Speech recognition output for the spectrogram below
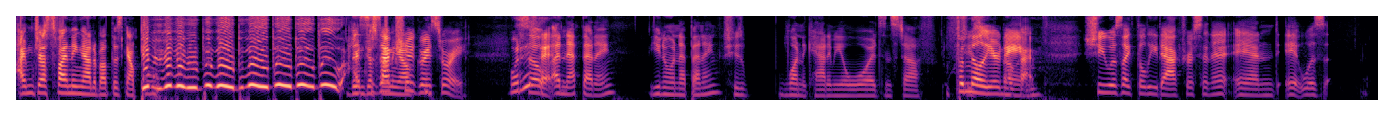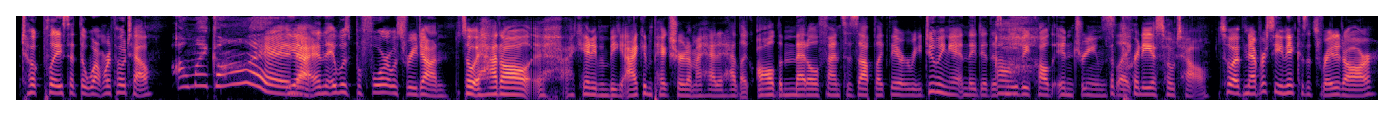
I'm just finding out about this now. Boo, boo, boo, boo, boo, boo, boo, boo, boo, boo, boo. This I'm just is actually out. a great story. What is so it? Annette Bening, you know Annette Bening? She's won Academy Awards and stuff. She's- Familiar okay. She was like the lead actress in it, and it was took place at the Wentworth Hotel. Oh my god. Yeah, and it was before it was redone. So it had all I can't even be I can picture it in my head. It had like all the metal fences up like they were redoing it and they did this movie called In Dreams the like prettiest hotel. So I've never seen it cuz it's rated R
